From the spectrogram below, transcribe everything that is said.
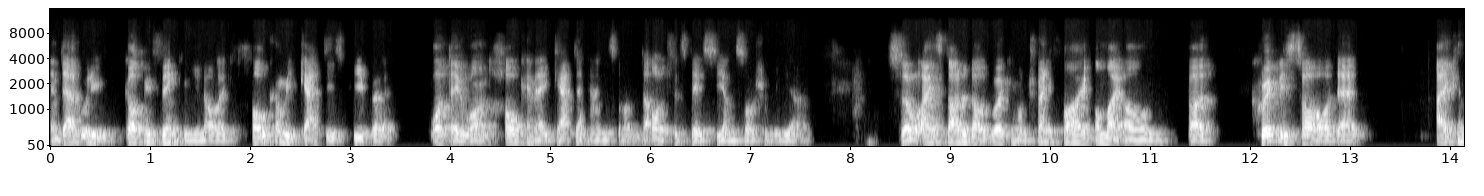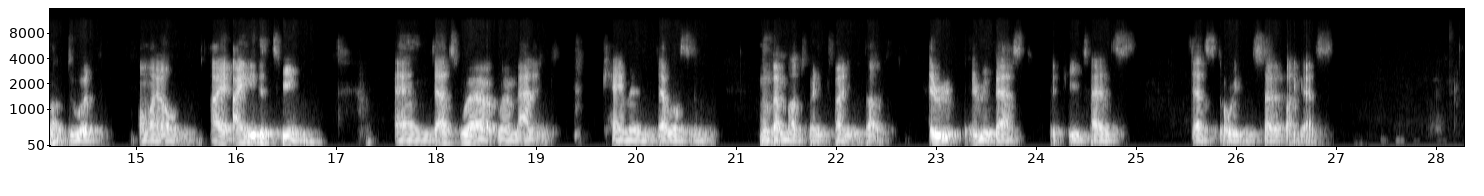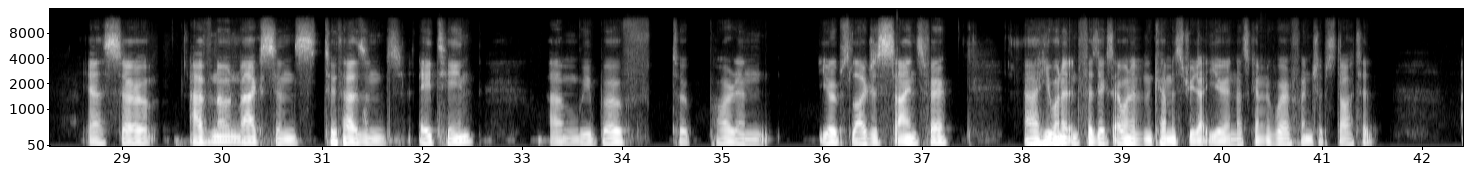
And that really got me thinking, you know, like how can we get these people what they want? How can I get their hands on the outfits they see on social media? So I started out working on Trendify on my own, but quickly saw that I cannot do it on my own. I, I need a team. And that's where, where Malik came in. That was in November 2020. But it, it would be best if he tells that story himself, I guess. Yeah, so I've known Max since 2018. Um, we both took part in Europe's largest science fair. Uh, he won it in physics, I won it in chemistry that year, and that's kind of where our friendship started.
